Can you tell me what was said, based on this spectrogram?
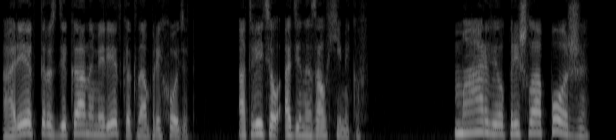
а ректор с деканами редко к нам приходит», — ответил один из алхимиков. «Марвел пришла позже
